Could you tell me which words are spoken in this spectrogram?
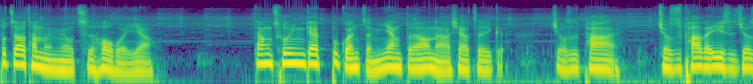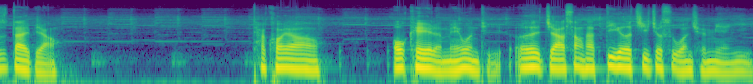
不知道他们有没有吃后悔药。当初应该不管怎么样都要拿下这个九十趴，九十趴的意思就是代表他快要 OK 了，没问题，而且加上他第二季就是完全免疫，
